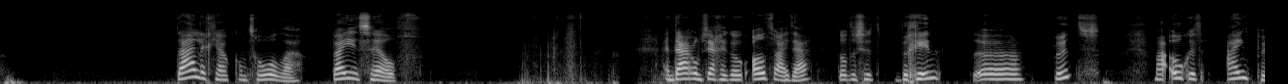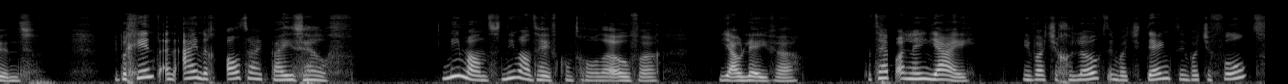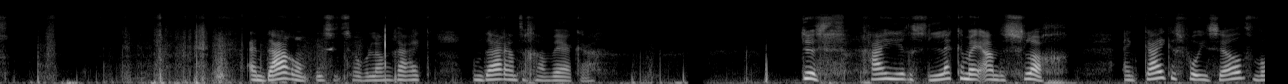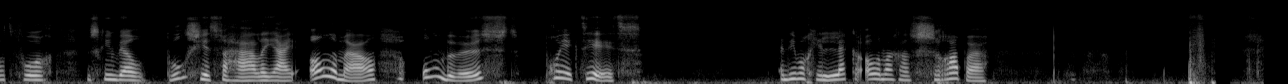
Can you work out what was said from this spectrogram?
Daar ligt jouw controle. Bij jezelf. En daarom zeg ik ook altijd, hè, dat is het beginpunt, uh, maar ook het eindpunt. Je begint en eindigt altijd bij jezelf. Niemand, niemand heeft controle over jouw leven. Dat heb alleen jij. In wat je gelooft, in wat je denkt, in wat je voelt. En daarom is het zo belangrijk om daaraan te gaan werken. Dus ga hier eens lekker mee aan de slag. En kijk eens voor jezelf wat voor misschien wel bullshit verhalen jij allemaal onbewust projecteert. En die mag je lekker allemaal gaan schrappen.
